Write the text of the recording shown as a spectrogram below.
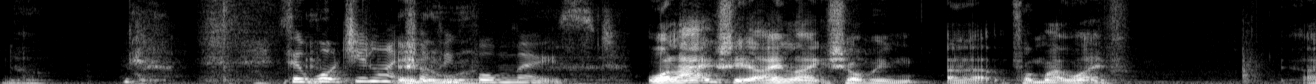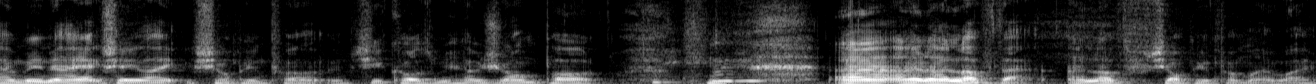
no. So, what do you like in shopping for most? Well, actually, I like shopping uh, for my wife. I mean, I actually like shopping for. She calls me her Jean Paul, uh, and I love that. I love shopping for my wife.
